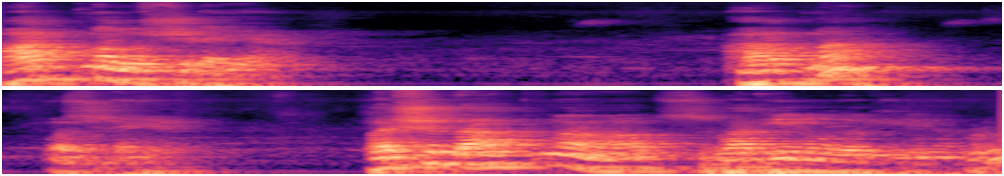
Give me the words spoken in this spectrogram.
ఆత్మవశుడయ్యాడు ఆత్మ వశుడయ్యాడు పరిశుద్ధాత్మ స్వాధీనంలోకి వెళ్ళినప్పుడు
